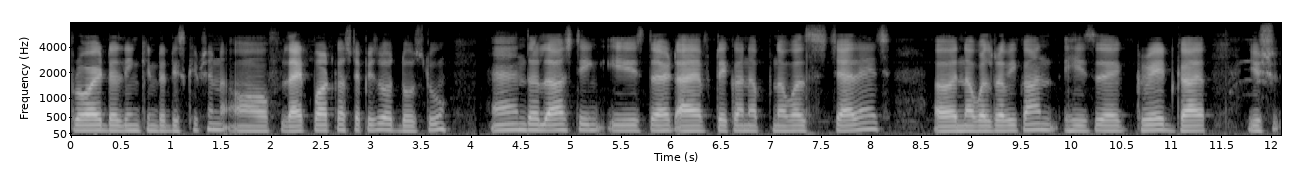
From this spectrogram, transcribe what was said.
provide the link in the description of that podcast episode those two and the last thing is that i have taken up Naval's challenge uh, Naval Ravikant. He's a great guy. You should,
